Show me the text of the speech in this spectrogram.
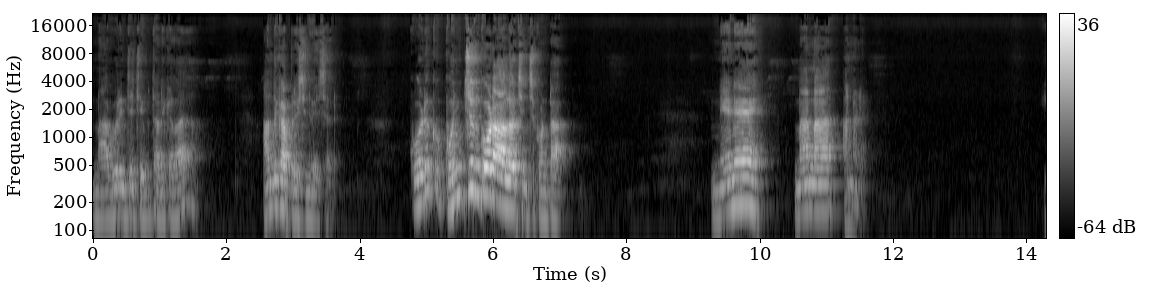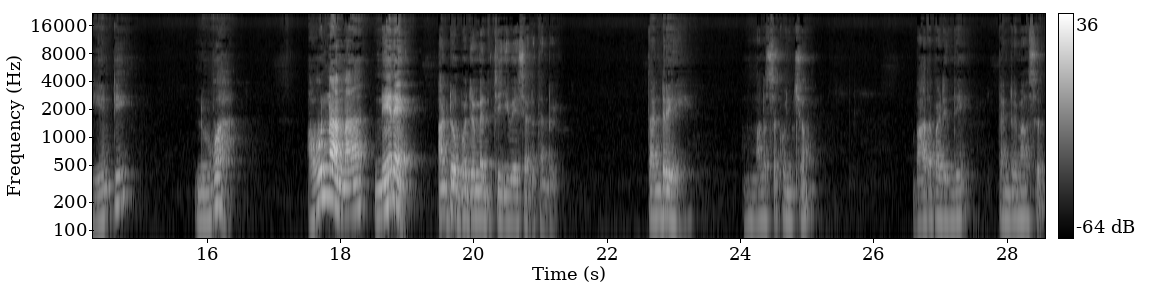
నా గురించి చెబుతాడు కదా. అందుకు ఆ ప్రశ్న వేశాడు. కొడుకు కొంచెం కూడా ఆలోచించుకుంటా. నేనే నాన్న అన్నాడు. ఏంటి? నువ్వా? అవును నాన్న నేనే అంటూ భుజం మీద చెయ్యి వేశాడు తండ్రి. తండ్రి మనసు కొంచెం బాధపడింది. తండ్రి మనసు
